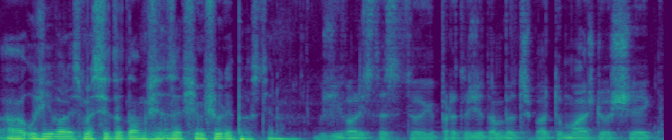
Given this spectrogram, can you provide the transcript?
a užívali jsme si to tam ze vším všude prostě. No. Užívali jste si to i protože tam byl třeba Tomáš Došek, uh,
